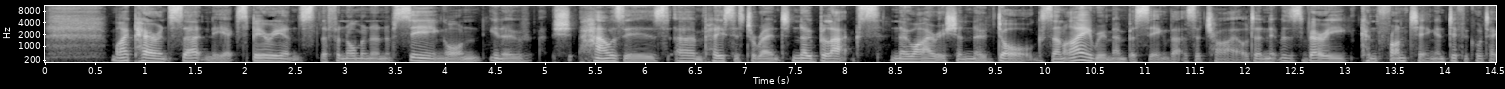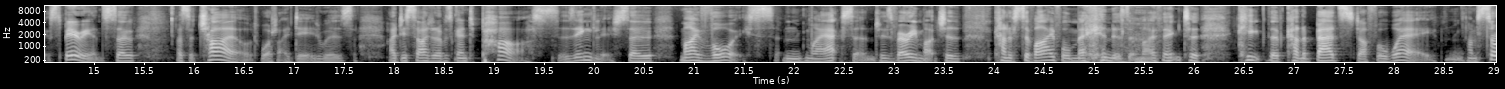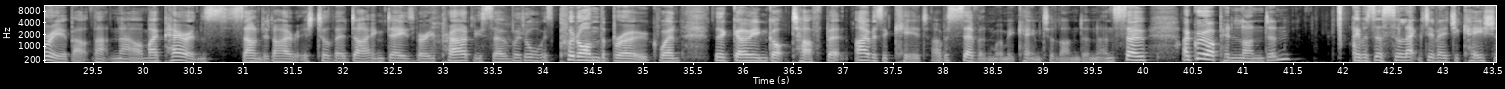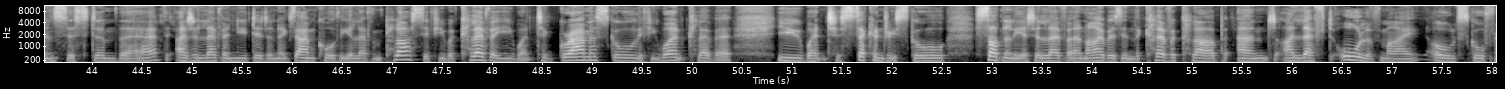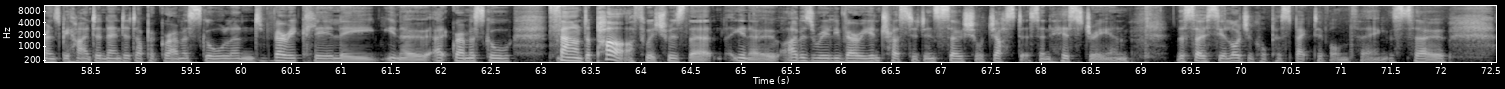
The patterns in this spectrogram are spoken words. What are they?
my parents certainly experienced the phenomenon of seeing on, you know, sh- houses, um, places to rent, no blacks, no Irish, and no dogs. And I remember seeing that as a child, and it was very confronting and difficult experience. So, as a child, what I did was I decided I was going to pass as English. So, my voice and my accent is very much a kind of survival mechanism, I think, to keep the kind of bad stuff away. I'm sorry about that now. My parents sounded Irish till their dying days, very proudly so, would always put on the brogue when the going got tough. But I was a kid, I was seven when we came to London. And so I grew up in London. It was a selective education system there. At 11, you did an exam called the 11 Plus. If you were clever, you went to grammar school. If you weren't clever, you went to secondary school. Suddenly, at 11, I was in the Clever Club and I left all of my old school friends behind and ended up at grammar school. And very clearly, you know, at grammar school, found a path, which was that, you know, I was really very interested in social justice and history and the sociological perspective on things. So,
